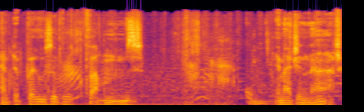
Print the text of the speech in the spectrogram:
and opposable thumbs. Imagine that.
